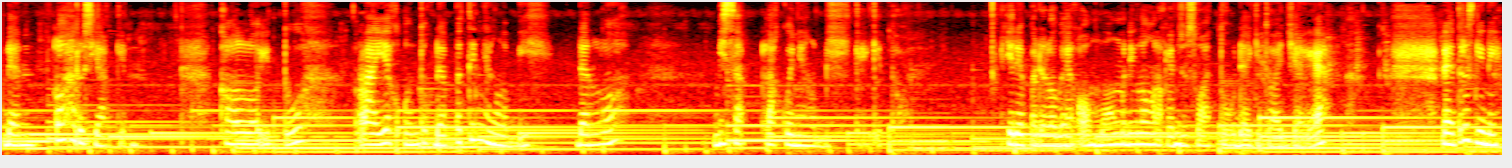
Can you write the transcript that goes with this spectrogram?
Dan lo harus yakin kalau itu layak untuk dapetin yang lebih dan lo bisa lakuin yang lebih kayak gitu. Ya daripada lo banyak omong mending lo ngelakuin sesuatu udah gitu aja ya. Nah terus gini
